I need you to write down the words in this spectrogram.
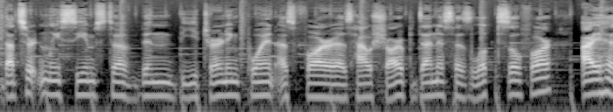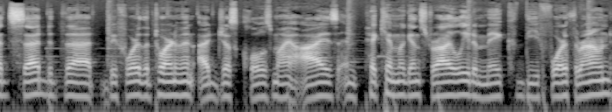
that certainly seems to have been the turning point as far as how sharp Denis has looked so far. I had said that before the tournament, I'd just close my eyes and pick him against Reilly to make the fourth round.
